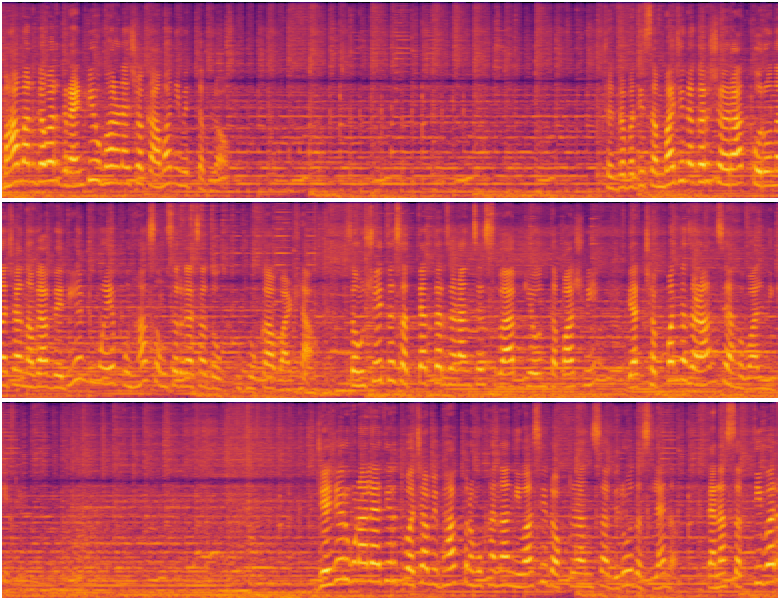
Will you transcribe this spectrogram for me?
महामार्गावर ग्रँटी उभारण्याच्या कामानिमित्त ब्लॉक. छत्रपती संभाजीनगर शहरात कोरोनाच्या नव्या व्हेरियंटमुळे पुन्हा संसर्गाचा धोका वाढला. संशयित सत्याहत्तर जणांचे स्वॅब घेऊन तपासणी यात छप्पन्न जणांचे अहवाल निगेटिव्ह. जे जे रुग्णालयातील त्वचा विभाग प्रमुखांना निवासी डॉक्टरांचा विरोध असल्यानं त्यांना सक्तीवर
